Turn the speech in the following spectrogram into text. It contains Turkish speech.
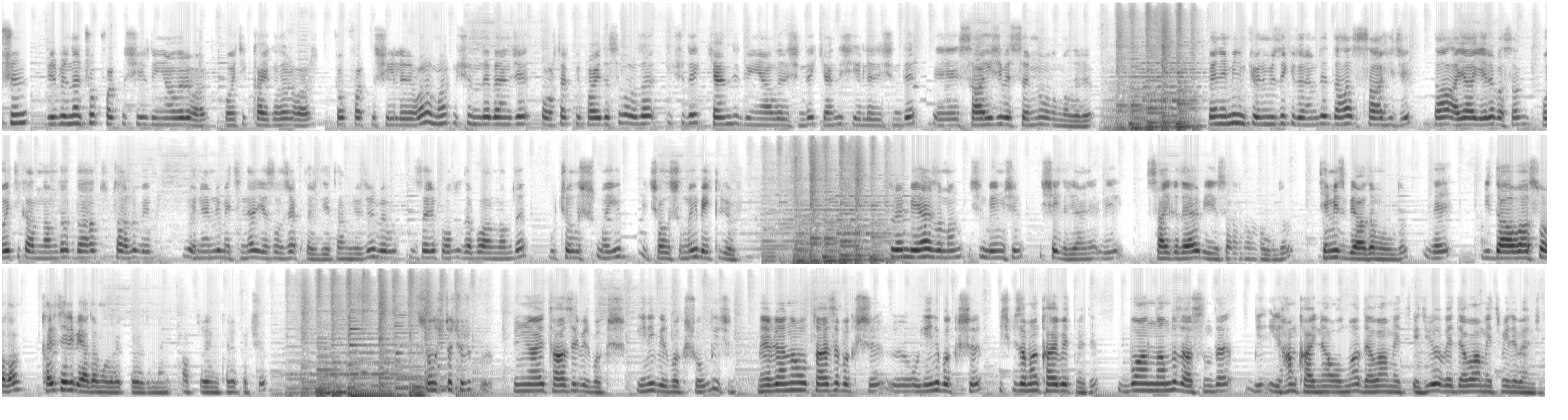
üçün birbirinden çok farklı şiir dünyaları var. Poetik kaygıları var. Çok farklı şiirleri var ama üçünde bence ortak bir paydası var. O da üçü de kendi dünyaları içinde, kendi şiirleri içinde e, sahici ve samimi olmaları. Ben eminim ki önümüzdeki dönemde daha sahici, daha ayağa yere basan, poetik anlamda daha tutarlı ve önemli metinler yazılacaktır diye tahmin ediyorum ve Zarifoğlu da bu anlamda bu çalışmayı çalışılmayı bekliyor. Turan Bey her zaman için benim için şeydir yani bir saygıdeğer bir insan oldu. Temiz bir adam oldu ve bir davası olan kaliteli bir adam olarak gördüm ben Abdurrahim Karakoç'u. Sonuçta çocuk dünyaya taze bir bakış, yeni bir bakış olduğu için Mevlana o taze bakışı, o yeni bakışı hiçbir zaman kaybetmedi. Bu anlamda da aslında bir ilham kaynağı olmaya devam ediyor ve devam etmeli bence.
